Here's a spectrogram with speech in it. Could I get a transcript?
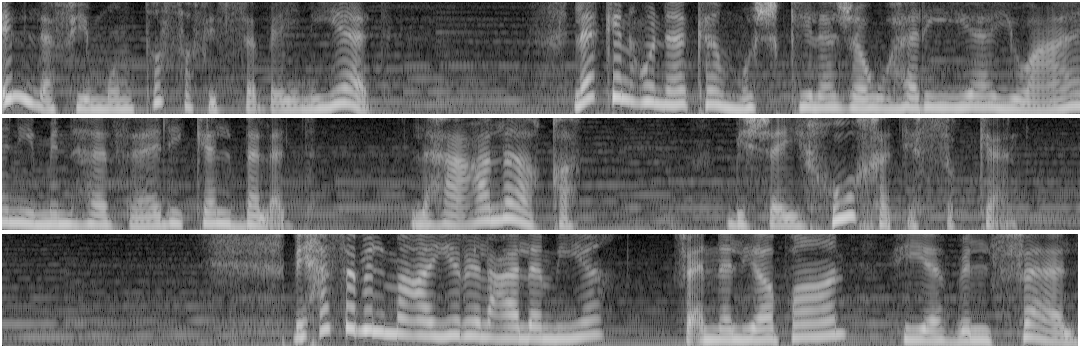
إلا في منتصف السبعينيات. لكن هناك مشكلة جوهرية يعاني منها ذلك البلد لها علاقة بشيخوخة السكان. بحسب المعايير العالمية فإن اليابان هي بالفعل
